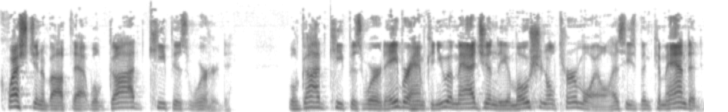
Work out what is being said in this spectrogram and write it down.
question about that. Will God keep his word? Will God keep his word? Abraham, can you imagine the emotional turmoil as he's been commanded?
